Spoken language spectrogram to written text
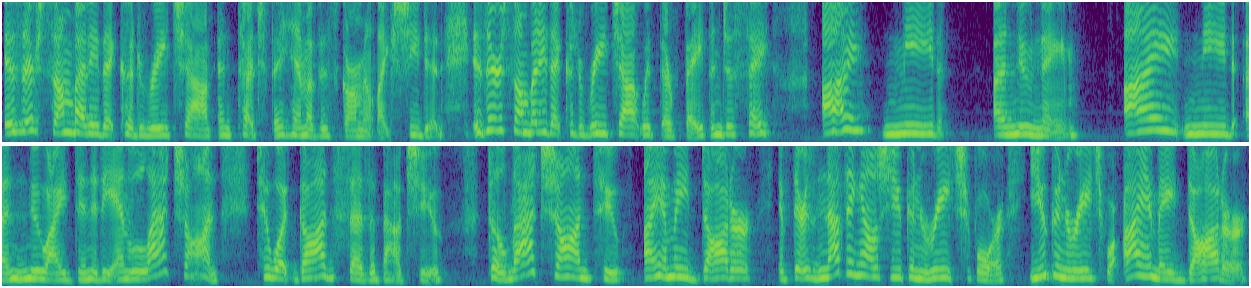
is there somebody that could reach out and touch the hem of his garment like she did? Is there somebody that could reach out with their faith and just say, I need a new name? I need a new identity and latch on to what God says about you, to latch on to, I am a daughter if there's nothing else you can reach for, you can reach for I am a daughter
